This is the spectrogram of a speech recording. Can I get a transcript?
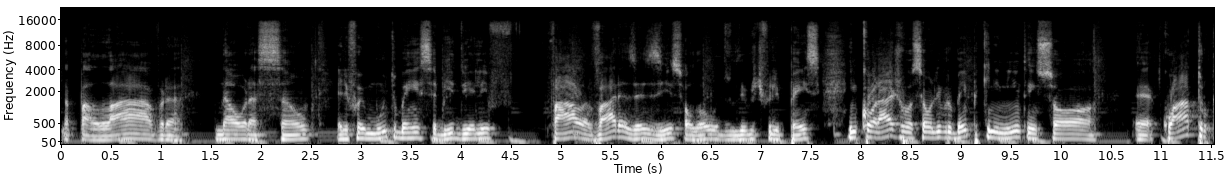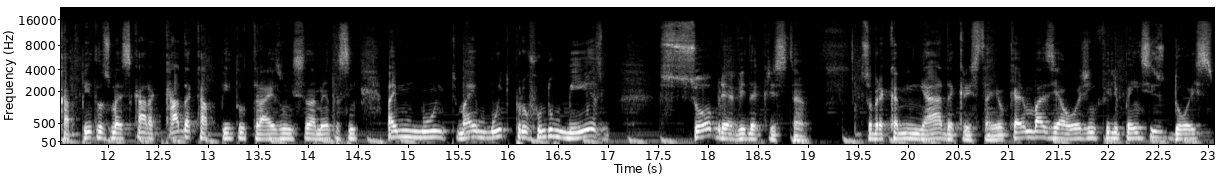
na palavra, na oração. Ele foi muito bem recebido e ele fala várias vezes isso ao longo do livro de Filipenses. Encorajo você, é um livro bem pequenininho, tem só é, quatro capítulos, mas, cara, cada capítulo traz um ensinamento assim, vai muito, mas muito profundo mesmo sobre a vida cristã, sobre a caminhada cristã. Eu quero me basear hoje em Filipenses 2,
